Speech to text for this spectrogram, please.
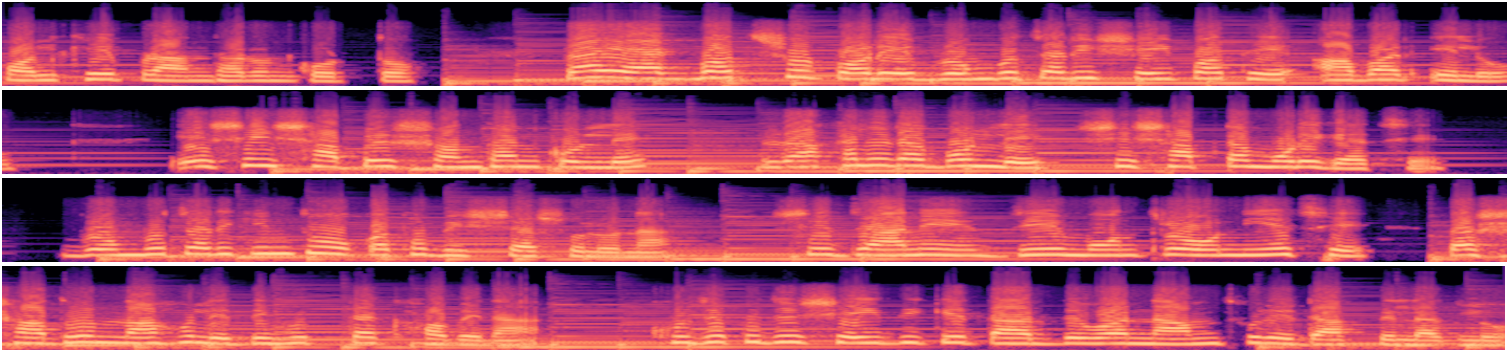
ফল খেয়ে প্রাণ ধারণ করত। প্রায় এক বৎসর পরে ব্রহ্মচারী সেই পথে আবার এলো। এসেই সাপের সন্ধান করলে, রাখালেরা বললে, সে সাপটা মরে গেছে। ব্রহ্মচারী কিন্তু ও কথা বিশ্বাস হলো না। সে জানে যে মন্ত্র ও নিয়েছে, তার সাধন না হলে দেহত্যাগ হবে না। খুঁজে খুঁজে সেই দিকে তার দেওয়া নাম ধরে ডাকতে লাগল।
